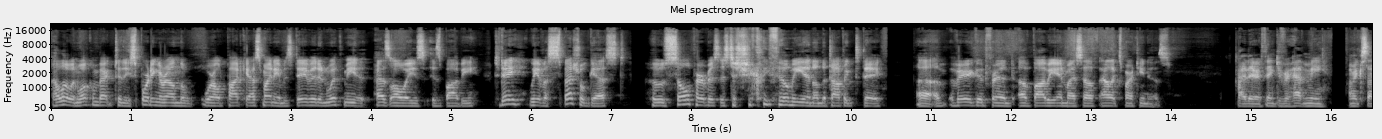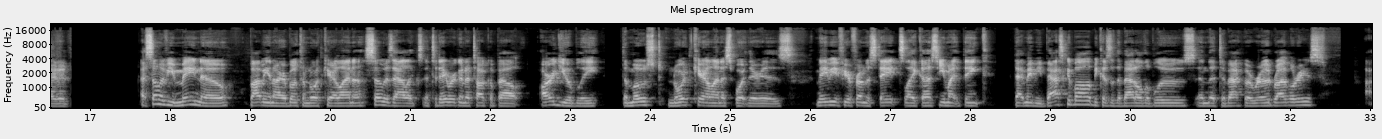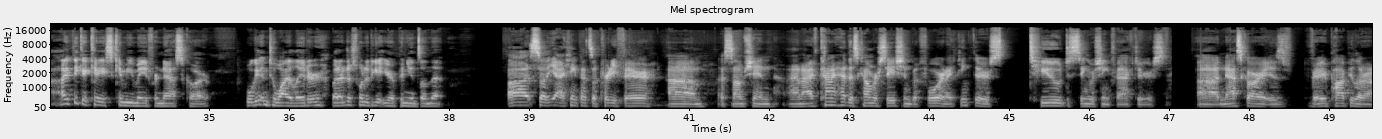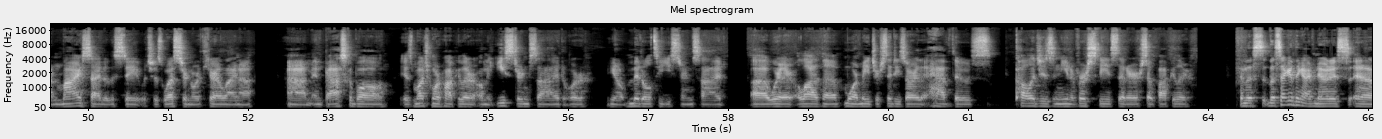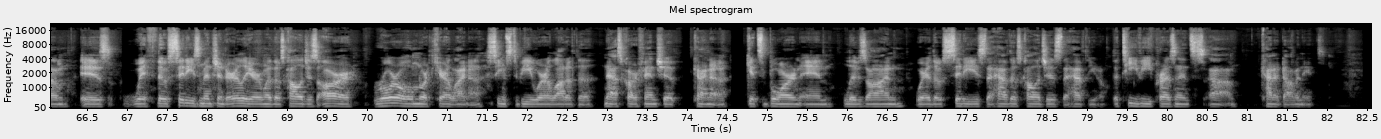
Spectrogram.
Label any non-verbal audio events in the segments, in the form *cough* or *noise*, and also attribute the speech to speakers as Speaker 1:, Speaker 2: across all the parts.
Speaker 1: Hello and welcome back to the Sporting Around the World podcast. My name is David, and with me, as always, is Bobby. Today, we have a special guest whose sole purpose is to *laughs* strictly fill me in on the topic today. Uh, a, a very good friend of Bobby and myself, Alex Martinez.
Speaker 2: Hi there. Thank you for having me. I'm excited.
Speaker 1: As some of you may know, Bobby and I are both from North Carolina. So is Alex. And today we're going to talk about arguably the most North Carolina sport there is. Maybe if you're from the States like us, you might think that may be basketball because of the Battle of the Blues and the Tobacco Road rivalries. I think a case can be made for NASCAR. We'll get into why later, but I just wanted to get your opinions on that.
Speaker 2: Uh, so yeah, I think that's a pretty fair um, assumption, and I've kind of had this conversation before, and I think there's two distinguishing factors. Uh, NASCAR is very popular on my side of the state, which is Western North Carolina, um, and basketball is much more popular on the eastern side, or you know, middle to eastern side uh, where a lot of the more major cities are that have those colleges and universities that are so popular. And the, the second thing I've noticed um, is with those cities mentioned earlier and where those colleges are, rural North Carolina seems to be where a lot of the NASCAR fanship kind of gets born and lives on, where those cities that have those colleges that have, you know, the TV presence um, kind of dominates.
